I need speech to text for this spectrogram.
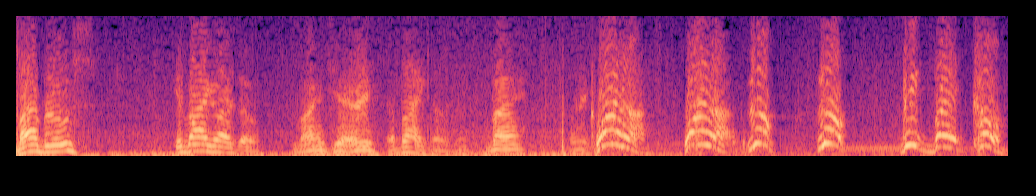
Bye, Bruce. Goodbye, Gorzo. Bye, Jerry. Goodbye, Gorzo. Bye. Bye. Walla! Look! Look! Big bird, come!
